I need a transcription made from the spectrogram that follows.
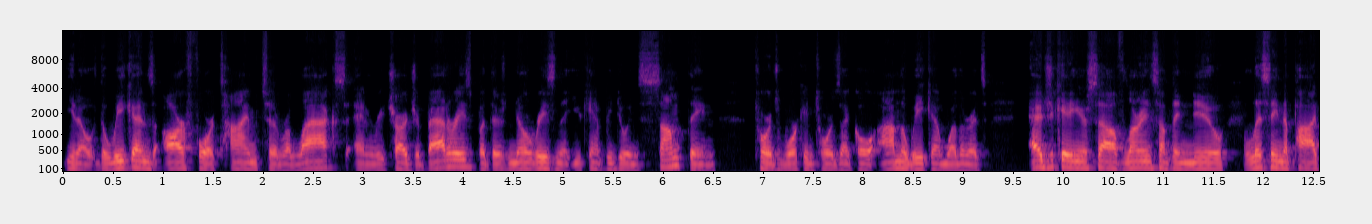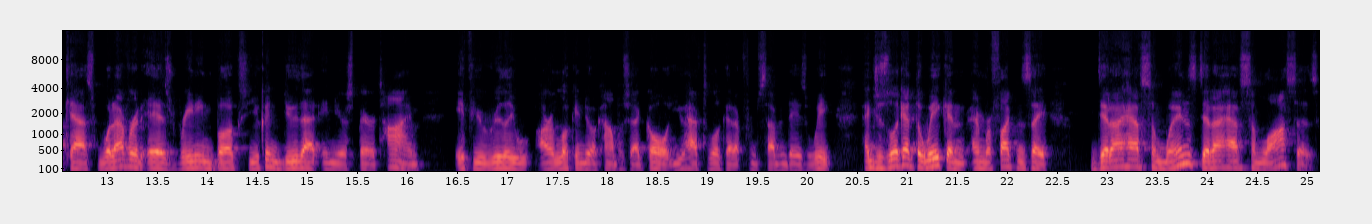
you know, the weekends are for time to relax and recharge your batteries, but there's no reason that you can't be doing something towards working towards that goal on the weekend, whether it's educating yourself, learning something new, listening to podcasts, whatever it is, reading books. You can do that in your spare time if you really are looking to accomplish that goal, you have to look at it from seven days a week and just look at the week and, and reflect and say, did I have some wins? Did I have some losses?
